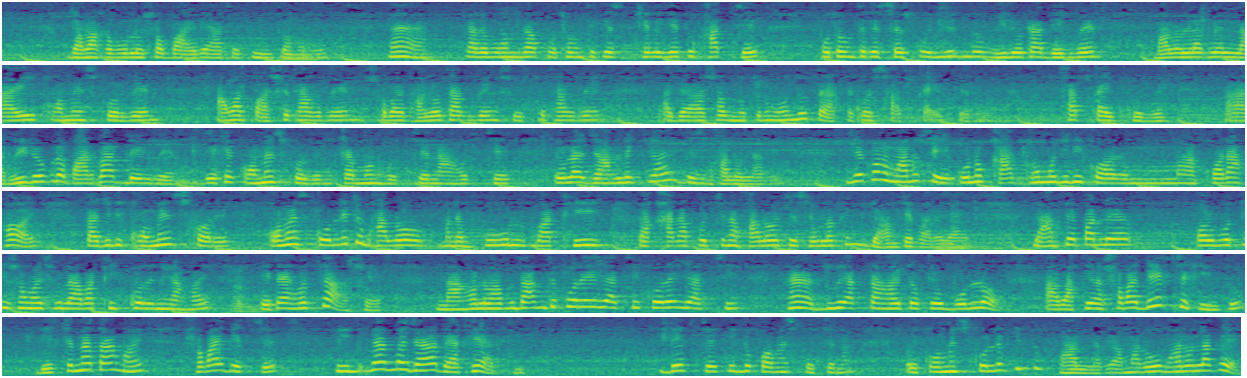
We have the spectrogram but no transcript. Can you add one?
জামা কাপড়গুলো সব বাইরে আছে, তুলতে হবে। হ্যাঁ তাহলে বন্ধুরা প্রথম থেকে ছেলে যেহেতু খাচ্ছে, প্রথম থেকে শেষ পর্যন্ত ভিডিওটা দেখবেন। ভালো লাগলে লাইক কমেন্টস করবেন। আমার পাশে থাকবেন, সবাই ভালো থাকবেন, সুস্থ থাকবেন। আর যারা সব নতুন বন্ধু, তো একটা করে সাবস্ক্রাইব করবেন। সাবস্ক্রাইব করবেন। আর ভিডিওগুলো বারবার দেখবেন, দেখে কমেন্টস করবেন, কেমন হচ্ছে, না হচ্ছে, এগুলো জানলে কি হয়, বেশ ভালো লাগে। যে কোনো মানুষে কোনো কাজকর্ম যদি কর- হয় তা যদি কমেন্টস করে কমেন্টস করলে তো ভালো মানে ভুল বা ঠিক বা খারাপ হচ্ছে না ভালো হচ্ছে সেগুলো কিন্তু জানতে পারা যায় জানতে পারলে পরবর্তী সময় সেগুলো আবার ঠিক করে নেওয়া হয়। এটাই হচ্ছে আসল। না হলে ভাবো দামতে করেই যাচ্ছি করেই যাচ্ছি। হ্যাঁ দু একটা হয়তো কেউ বলল আর বাকিরা সবাই দেখছে কিন্তু। দেখছে না তা নয় সবাই দেখছে। কিন্তু যারা দেখে আর কি। দেখছে কিন্তু কমেন্টস করছে না। ওই কমেন্টস করলে কিন্তু ভালো লাগে আমারও ভালো লাগে।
